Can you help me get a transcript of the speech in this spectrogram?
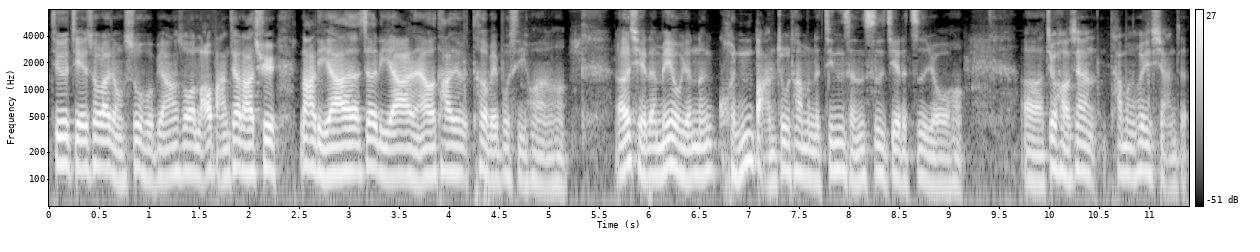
就是接受那种束缚。比方说老板叫他去那里啊这里啊，然后他就特别不喜欢哈。而且呢，没有人能捆绑住他们的精神世界的自由哈。呃，就好像他们会想着，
